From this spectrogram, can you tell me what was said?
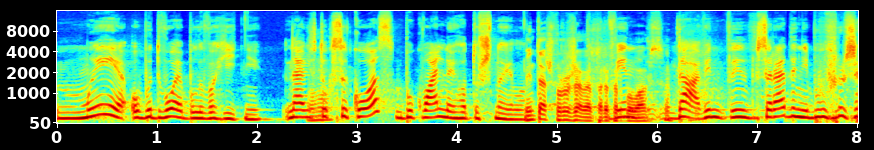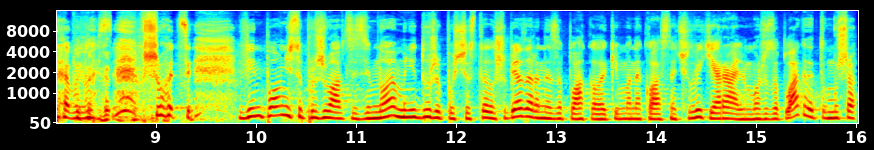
Ми обидвоє були вагітні. Навіть токсикоз буквально його тушнило. Він теж в рожеве перефарбувався. Він, да, він, він всередині був рожевий весь в шоці. Він повністю проживав це зі мною. Мені дуже пощастило, щоб я зараз не заплакала, який в мене класний чоловік. Я реально можу заплакати, тому що.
